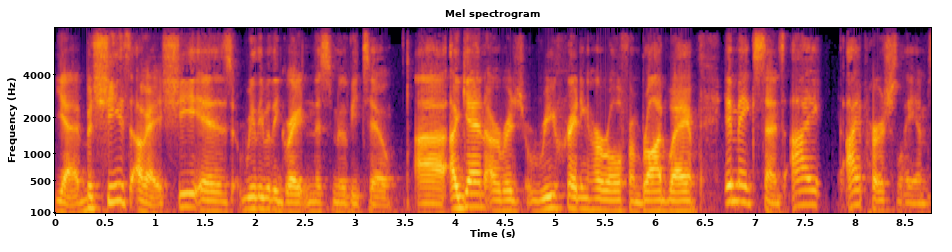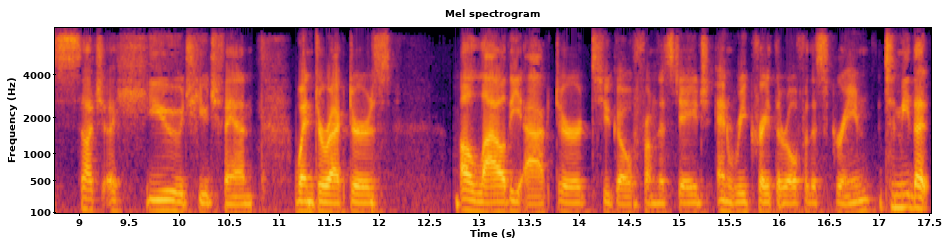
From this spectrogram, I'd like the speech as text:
yeah, but she's okay. She is really, really great in this movie too. Uh, again, orig- recreating her role from Broadway. It makes sense. I, I personally am such a huge, huge fan when directors allow the actor to go from the stage and recreate the role for the screen. To me, that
